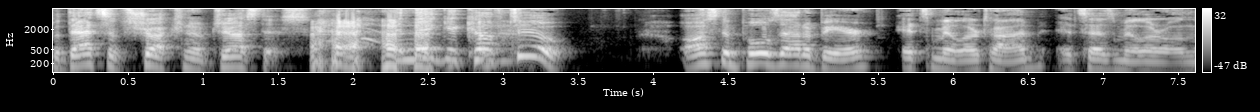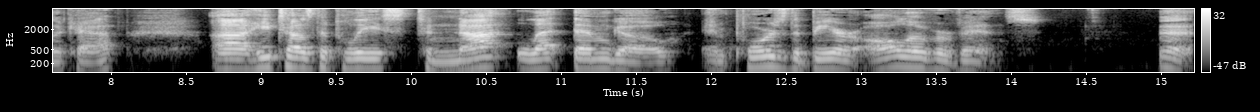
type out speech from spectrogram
but that's obstruction of justice. and they get cuffed too. Austin pulls out a beer. It's Miller time. It says Miller on the cap. Uh, he tells the police to not let them go and pours the beer all over Vince. Eh.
